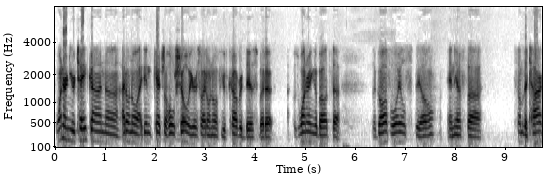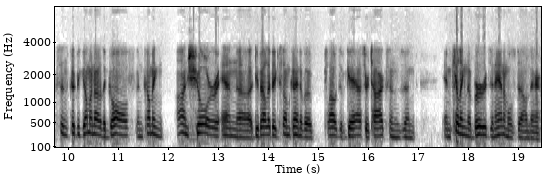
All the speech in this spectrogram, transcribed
wondering your take on. Uh, I don't know. I didn't catch the whole show here, so I don't know if you've covered this. But uh, was wondering about the the Gulf oil spill and if uh, some of the toxins could be coming out of the Gulf and coming onshore and uh, developing some kind of a clouds of gas or toxins and and killing the birds and animals down there.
